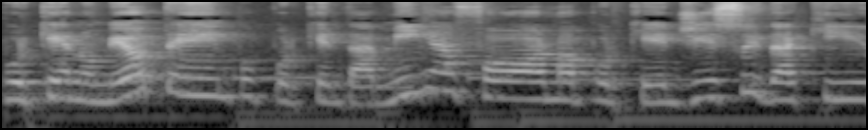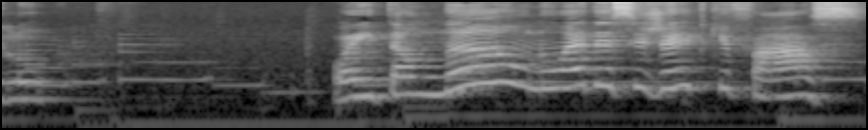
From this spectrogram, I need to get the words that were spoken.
Porque no meu tempo, porque da minha forma, porque disso e daquilo. Ou então, não, não é desse jeito que faz.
